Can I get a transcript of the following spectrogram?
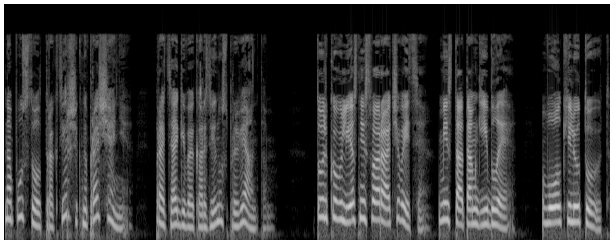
Напутствовал трактирщик на прощание, протягивая корзину с провиантом. «Только в лес не сворачивайте, места там гиблые. Волки лютуют,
